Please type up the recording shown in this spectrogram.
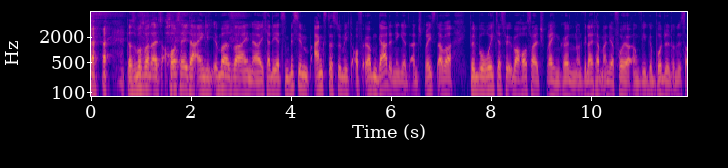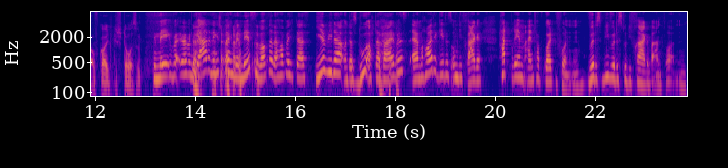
das muss man als Haushälter eigentlich immer sein. Äh, ich hatte jetzt ein bisschen Angst, dass du mich auf Urban Gardening jetzt ansprichst, aber ich bin beruhigt, dass wir über Haushalt sprechen können. Und vielleicht hat man ja vorher irgendwie gebuddelt und ist auf Gold gestoßen. Nee, über Urban Gardening sprechen wir nächste Woche. Da hoffe ich, dass ihr wieder und dass du auch dabei bist. Ähm, heute geht es um die Frage, hat Bremen einen Topf Gold gefunden? Würdest, wie würdest du die Frage beantworten?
